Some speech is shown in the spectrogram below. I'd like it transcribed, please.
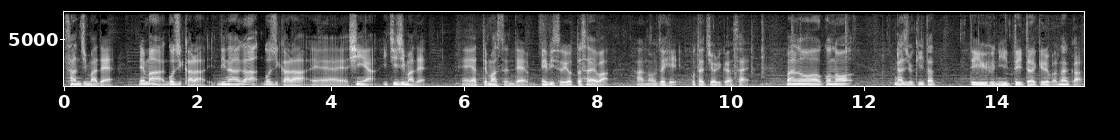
3時まで、で、まあ5時から、ディナーが5時から、えー深夜1時まで、えーやってますんで、恵比寿寄った際は、あの、ぜひお立ち寄りください。まあ、あのこのラジオ聞いたっていうふうに言っていただければなんか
